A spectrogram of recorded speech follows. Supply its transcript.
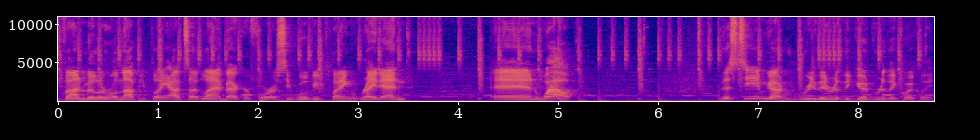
Von Miller will not be playing outside linebacker for us. He will be playing right end. And wow, this team got really, really good really quickly.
